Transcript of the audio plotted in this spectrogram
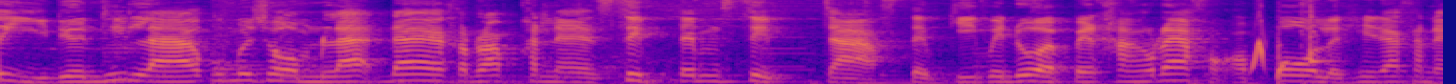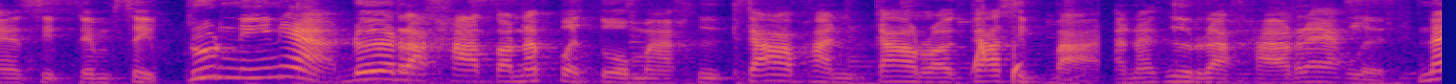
4 เดือนที่แล้วคุณผู้ชมและได้รับคะแนน 10 เต็ม 10 จาก Step Geek ไปด้วยเป็นครั้งแรกของ Oppo เลยที่ได้คะแนน 10 เต็ม 10 รุ่นนี้เนี่ยด้วยราคาตอนนั้นเปิดตัวมาคือ 9,990 บาท อันนั้นคือราคาแรกเลย ใน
